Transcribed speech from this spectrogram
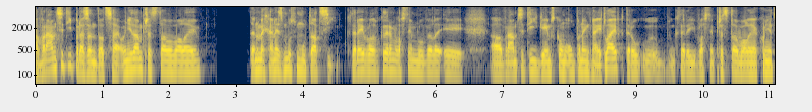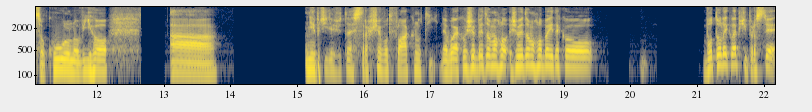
A v rámci té prezentace oni tam představovali ten mechanismus mutací, který, o kterém vlastně mluvili i v rámci té Gamescom Opening Night Live, kterou, který vlastně představovali jako něco cool, novýho. A mně přijde, že to je strašně odfláknutý. Nebo jako, že by to mohlo, že by to mohlo být jako o tolik lepší. Prostě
